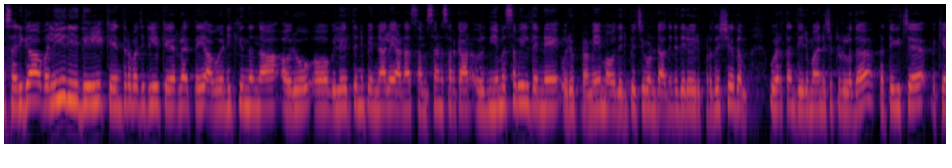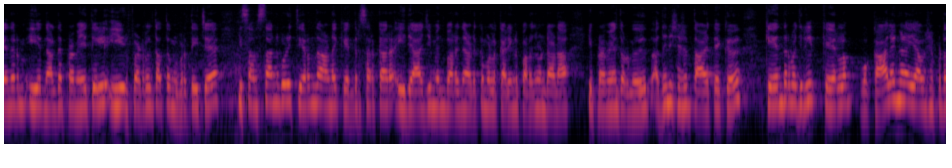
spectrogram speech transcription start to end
സരിക വലിയ രീതിയിൽ കേന്ദ്ര ബജറ്റിൽ കേരളത്തെ അവഗണിക്കുന്നെന്ന ഒരു വിലയിരുത്തിന് പിന്നാലെയാണ് സംസ്ഥാന സർക്കാർ ഒരു നിയമസഭയിൽ തന്നെ ഒരു പ്രമേയം അവതരിപ്പിച്ചുകൊണ്ട് അതിനെതിരെ ഒരു പ്രതിഷേധം ഉയർത്താൻ തീരുമാനിച്ചിട്ടുള്ളത്. പ്രത്യേകിച്ച് കേന്ദ്രം ഈ നാളത്തെ പ്രമേയത്തിൽ ഈ ഫെഡറൽ തത്വങ്ങൾ പ്രത്യേകിച്ച് ഈ സംസ്ഥാനം കൂടി ചേർന്നാണ് കേന്ദ്ര സർക്കാർ ഈ രാജ്യം എന്ന് പറഞ്ഞ അടക്കമുള്ള കാര്യങ്ങൾ പറഞ്ഞുകൊണ്ടാണ് ഈ പ്രമേയം തുടങ്ങുന്നത്. അതിനുശേഷം താഴത്തേക്ക് കേന്ദ്ര ബജറ്റിൽ കേരളം കാലങ്ങളായി ആവശ്യപ്പെട്ട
